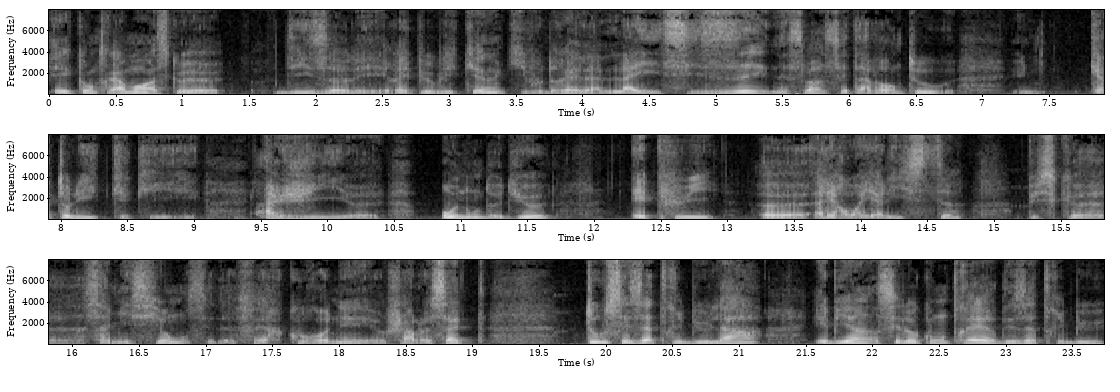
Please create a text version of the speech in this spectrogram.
Et contrairement à ce que disent les républicains qui voudraient la laïciser, n'est-ce pas? C'est avant tout une catholique qui agit euh, au nom de Dieu, et puis euh, elle est royaliste, puisque sa mission c'est de faire couronner Charles VII. Tous ces attributs-là, eh bien, c'est le contraire des attributs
